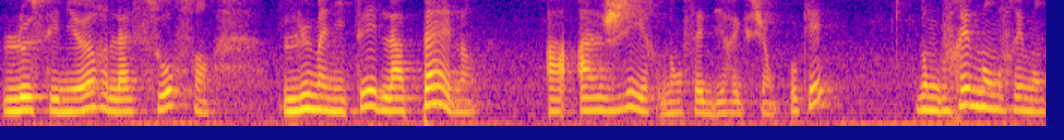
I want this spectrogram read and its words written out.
le Seigneur, la source, l'humanité l'appelle à agir dans cette direction. Donc vraiment, vraiment,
